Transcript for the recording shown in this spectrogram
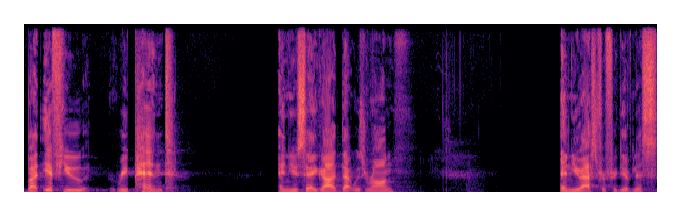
But if you repent and you say, God, that was wrong, and you ask for forgiveness,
